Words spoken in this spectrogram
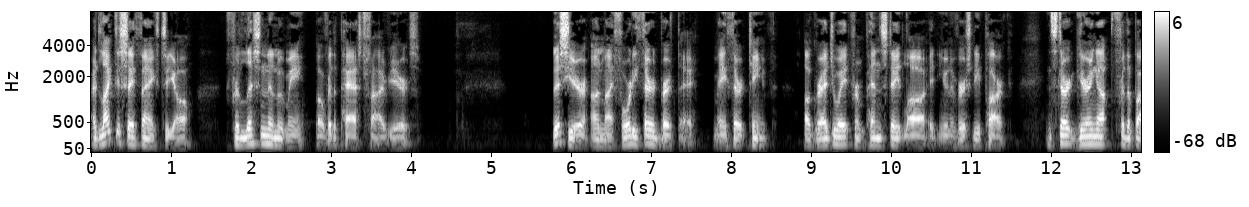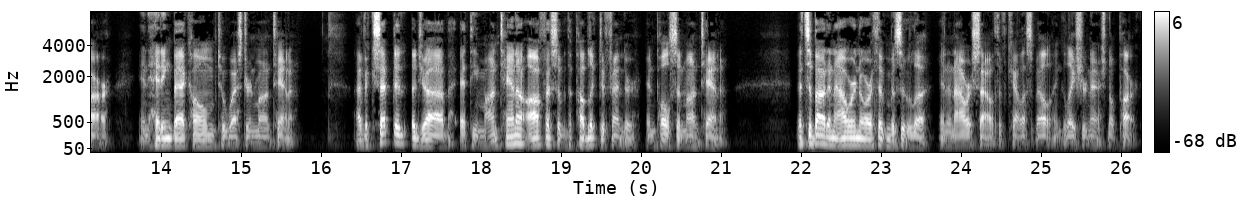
I'd like to say thanks to y'all for listening to me over the past five years. This year, on my 43rd birthday, May 13th, I'll graduate from Penn State Law at University Park and start gearing up for the bar and heading back home to western Montana. I've accepted a job at the Montana Office of the Public Defender in Polson, Montana. That's about an hour north of Missoula and an hour south of Kalispell and Glacier National Park.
